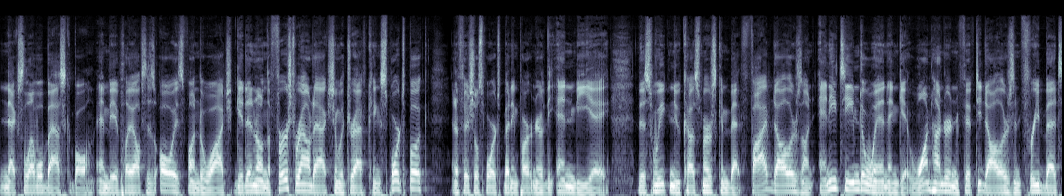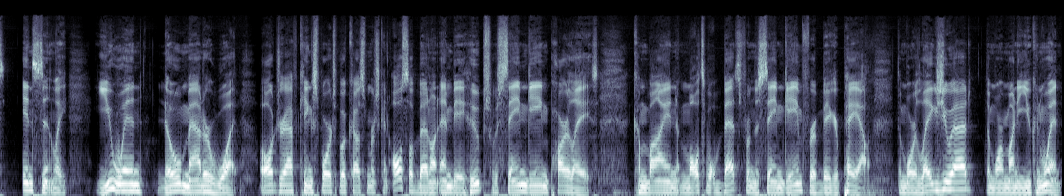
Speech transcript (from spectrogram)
next level basketball. NBA playoffs is always fun to watch. Get in on the first round action with DraftKings Sportsbook, an official sports betting partner of the NBA. This week, new customers can bet $5 on any team to win and get $150 in free bets instantly. You win no matter what. All DraftKings Sportsbook customers can also bet on NBA hoops with same game parlays. Combine multiple bets from the same game for a bigger payout. The more legs you add, the more money you can win.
